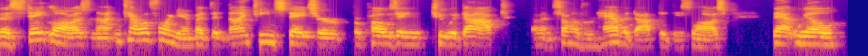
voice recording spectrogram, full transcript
the state laws, not in California, but that 19 states are proposing to adopt, and some of them have adopted these laws, that will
